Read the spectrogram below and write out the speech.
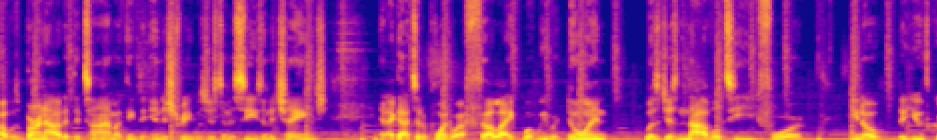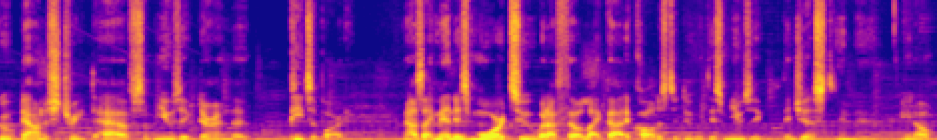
I was burnt out at the time. I think the industry was just in a season of change, and I got to the point where I felt like what we were doing was just novelty for, you know, the youth group down the street to have some music during the pizza party. And I was like, man, there's more to what I felt like God had called us to do with this music than just, Amen. you know,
